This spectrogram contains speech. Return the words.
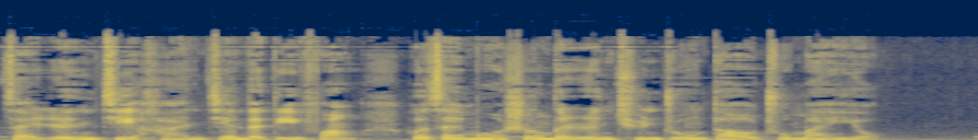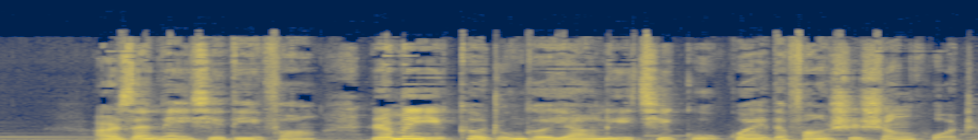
在人迹罕见的地方和在陌生的人群中到处漫游。而在那些地方，人们以各种各样离奇古怪的方式生活着。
